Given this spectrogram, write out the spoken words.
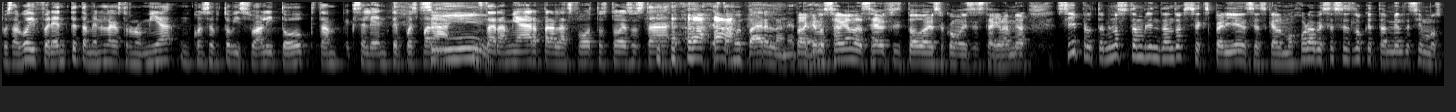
pues algo diferente también en la gastronomía, un concepto visual y todo que está excelente, pues para Sí. instagramear, para las fotos, todo eso está, está muy padre, la neta. Para que eh. nos salgan las selfies y todo eso, como dice Instagram. Sí, pero también nos están brindando experiencias, que a lo mejor a veces es lo que también decimos.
